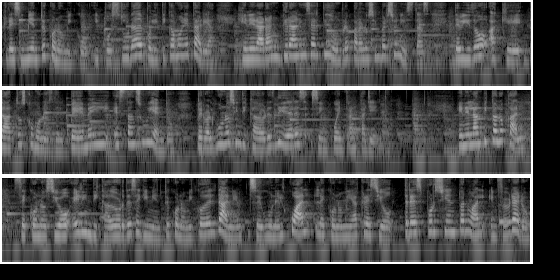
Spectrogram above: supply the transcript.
crecimiento económico y postura de política monetaria generaran gran incertidumbre para los inversionistas debido a que datos como los del PMI están subiendo, pero algunos indicadores líderes se encuentran cayendo. En el ámbito local, se conoció el indicador de seguimiento económico del DANE, según el cual la economía creció 3% anual en febrero,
